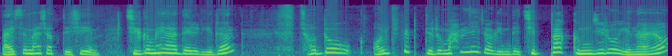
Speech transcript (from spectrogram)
말씀하셨듯이 지금 해야 될 일은 저도 얼핏 들으면 합리적인데 집합 금지로 인하여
